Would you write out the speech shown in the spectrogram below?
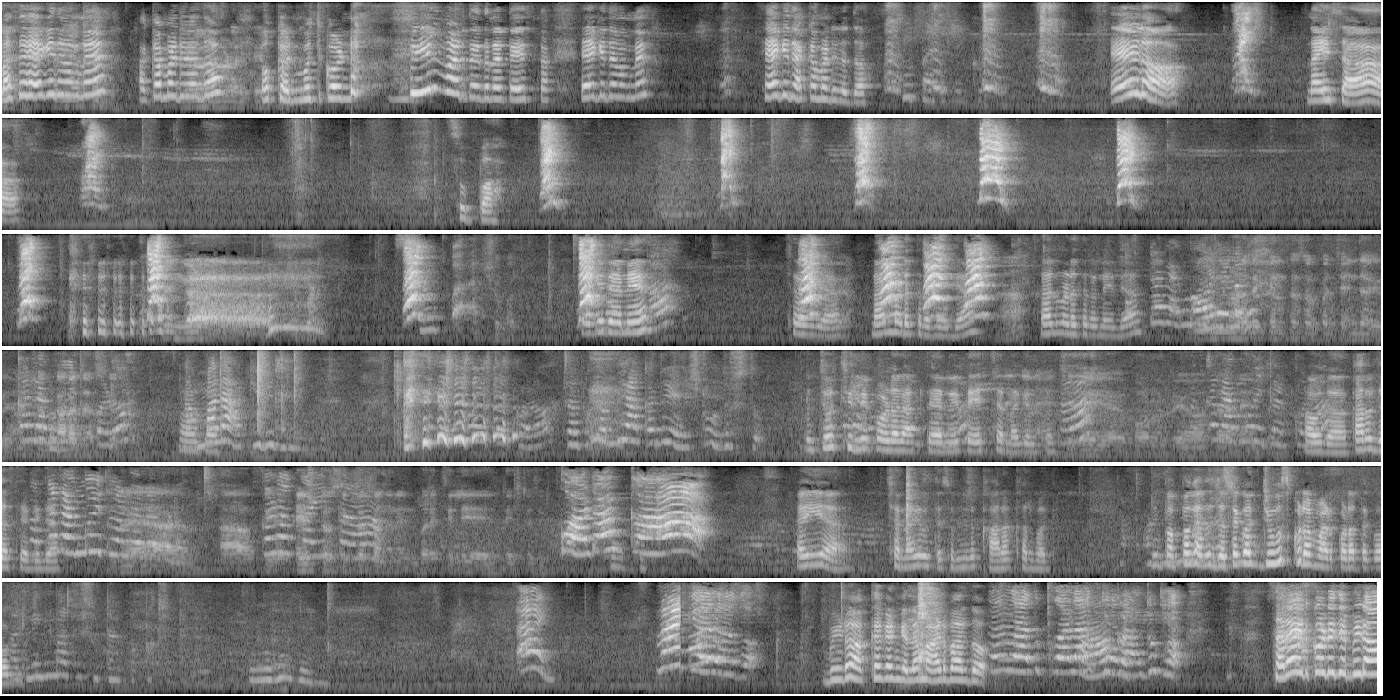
ಬಸ್ ಹೇಗಿದೆ ಮಗನೆ? ಅಕ್ಕ ಮಾಡಿರೋದು? ಓ ಕಣ್ಣು ಮುಚ್ಕೊಂಡು. ಫೀಲ್ ಮಾಡ್ತಾ ಇದ್ದಾನೆ ಟೇಸ್ಟ್ ಹೇಗಿದೆ ಮಗನೆ? ಹೇಗಿದೆ ಅಕ್ಕ ಮಾಡಿರೋದು? ಸೂಪರ್ ಹೇಳು ನೈಸಾ ಸುಬ್ಬ ಹೇಗಿದ್ದಾನೆ ಚೆನ್ನಾಗಿದ್ಯಾ? ನಾನು ಮಾಡೋ ಇದೆಯಾ? ನಾನು ಮಾಡೋ ಥರನೇ ಇದೆಯಾ? ಸ್ವಲ್ಪ ಚೇಂಜ್ ಆಗಿದೆ ಖಾರ ಜಾಸ್ತಿ ಸ್ವಲ್ಪ ಚಿಲ್ಲಿ ಪೌಡರ್ ಹಾಕ್ತೇನೆ ಟೇಸ್ಟ್ ಚೆನ್ನಾಗಿರುತ್ತೆ ಹೌದಾ? ಖಾರ ಜಾಸ್ತಿ ಆಗಿದೆ ಟೇಸ್ಟ್ ಸಿಗ್ಬೇಕು ಅಂದ್ರೆ ನೀನು ಬರೀ ಚಿಲ್ಲಿ ಟೇಸ್ಟ್ ಸಿಗ್ತದೆ. ಅಯ್ಯ ಚೆನ್ನಾಗಿರುತ್ತೆ ಸುಮ್ಮನೆ ಖಾರ ಖಾರವಾಗಿ. ನಿಮ್ಮ ಪಪ್ಪಗೆ ಅದ್ರ ಜೊತೆಗೆ ಒಂದು ಜ್ಯೂಸ್ ಕೂಡ ಮಾಡ್ಕೊಡ ಹೋಗಿ. ಬಿಡು ನಿಂಗೆ ಮಾತ್ರ ಪಪ್ಪಗೆ ಬಿಡು ಅಕ್ಕಗಂಗೆಲ್ಲ ಮಾಡಬಾರ್ದು. ಸರಿ ಇಟ್ಕೊಂಡಿದ್ದೆ ಬಿಡು.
